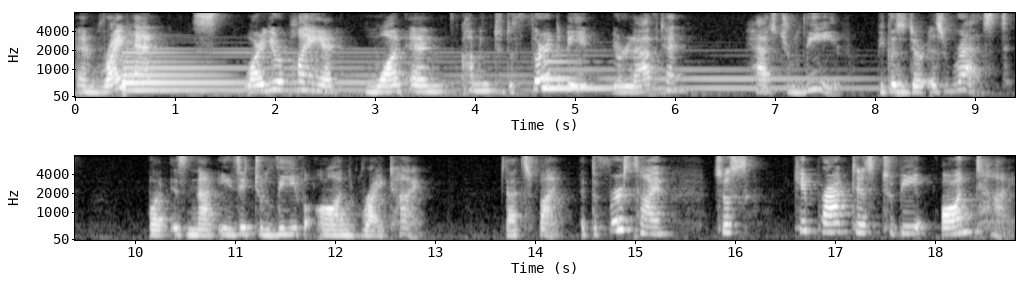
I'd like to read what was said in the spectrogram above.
And right hand, while you're playing it one and coming to the third beat, your left hand has to leave because there is rest. but it's not easy to leave on right time. That's fine. At the first time, just keep practice to be on time.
